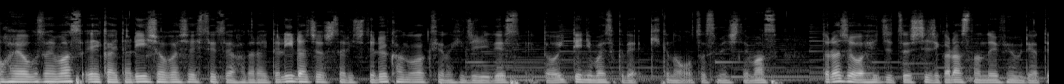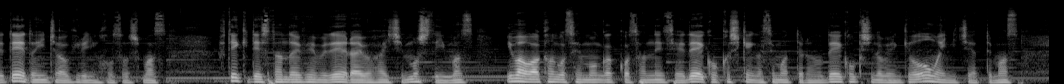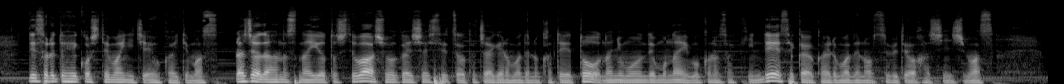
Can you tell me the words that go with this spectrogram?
おはようございます。絵描いたり、障害者施設で働いたり、ラジオしたりしている看護学生のひじりです。えっと、1.2倍速で聞くのをおすすめしてます。えっと、ラジオは平日7時からスタンド FM でやってて、土日はお昼に放送します。不定期でスタンド FM でライブ配信もしています。今は看護専門学校3年生で国家試験が迫ってるので、国試の勉強を毎日やってます。で、それと並行して毎日絵を描いてます。ラジオで話す内容としては、障害者施設を立ち上げるまでの過程と、何者でもない僕の作品で世界を変えるまでの全てを発信します。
